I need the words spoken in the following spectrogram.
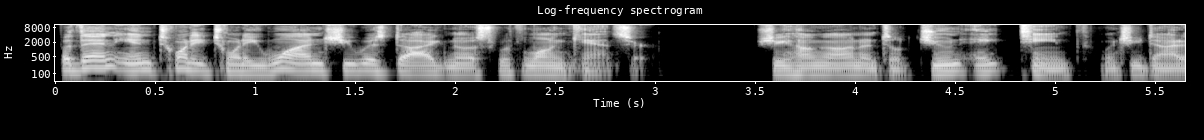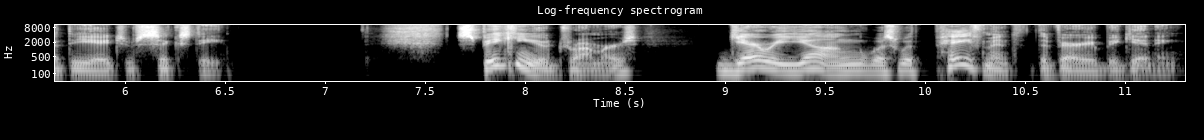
But then in 2021, she was diagnosed with lung cancer. She hung on until June 18th when she died at the age of 60. Speaking of drummers, Gary Young was with Pavement at the very beginning.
